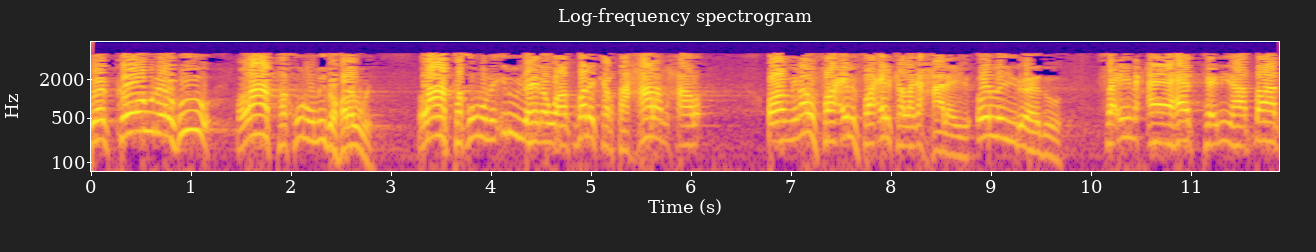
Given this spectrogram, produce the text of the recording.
wa kownahu laa takununida hore wey laa takununi inuu yahayna waa aqbali kartaa xaalan xaalo oo min alfaacili faacilka laga xaleeyo oo la yidhaahdo fain caahadtanii haddaad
